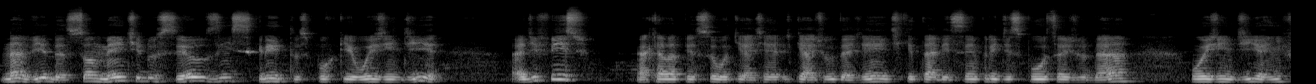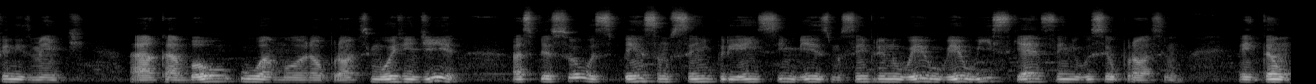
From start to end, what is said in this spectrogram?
na vida, somente dos seus inscritos, porque hoje em dia é difícil aquela pessoa que, que ajuda a gente, que está ali sempre disposta a ajudar, hoje em dia, infelizmente, acabou o amor ao próximo. Hoje em dia, as pessoas pensam sempre em si mesmo, sempre no eu, eu e esquecem o seu próximo. Então,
